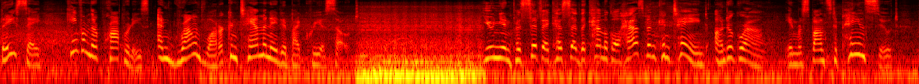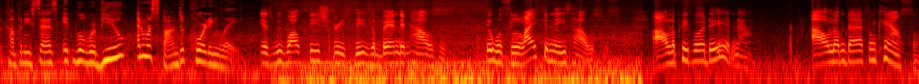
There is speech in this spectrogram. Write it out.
they say came from their properties and groundwater contaminated by creosote. Union Pacific has said the chemical has been contained underground. In response to Payne's suit, the company says it will review and respond accordingly. As we walk these streets, these abandoned houses, there was life in these houses. All the people are dead now. All of them died from cancer.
